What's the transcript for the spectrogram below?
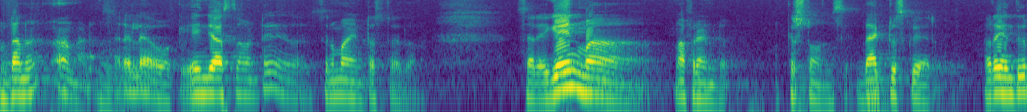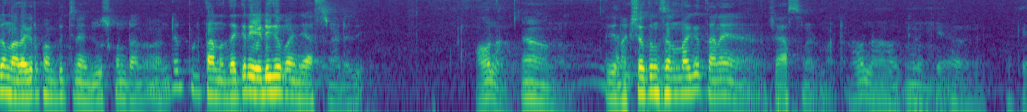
ఉంటాను అన్నాడు. సరేలే ఓకే. ఏం చేస్తామంటే సినిమా ఇంట్రెస్ట్ అది సరే అగైన్ మా మా friend Krishna Vamsi back to square అరే ఎందుకు నా దగ్గర పంపించి నేను చూసుకుంటాను? అంటే ఇప్పుడు తన దగ్గర ఎడిగా పని చేస్తున్నాడు అది. అవునా? అవును. ఇది నక్షత్రం సినిమాకి తనే చేస్తున్నాడు అనమాట అవునా? Okay okay okay.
